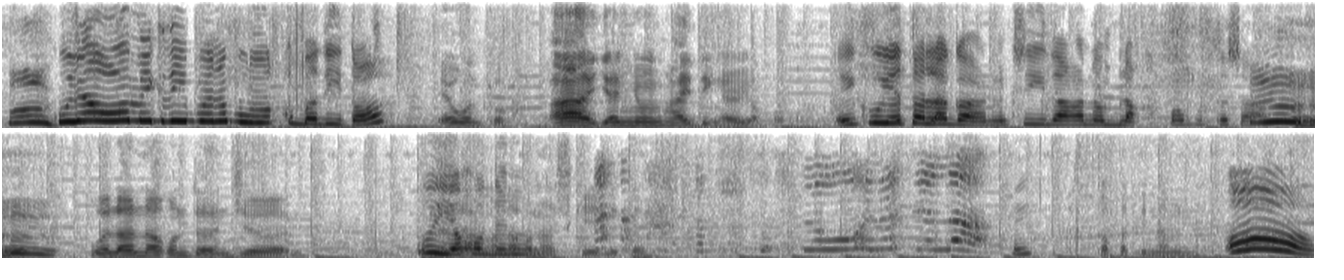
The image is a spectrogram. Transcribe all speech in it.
Wag! Kuya, oh, may creeper na pumunta ba dito? Ewan ko. Ah, yan yung hiding area ko. Eh, kuya talaga. Nagsida ka ng block papunta sa akin. Wala na akong dungeon. Uy, ako Kailangan din. ako ng skeleton. Ay. Kapatid namin. Oh!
